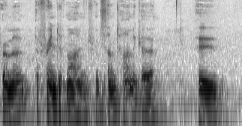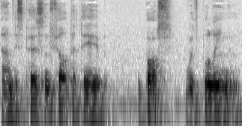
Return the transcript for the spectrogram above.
from a, a, friend of mine from some time ago who um, this person felt that their boss was bullying them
